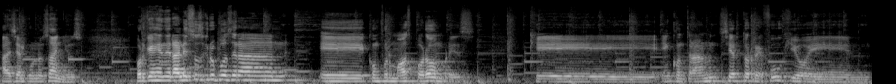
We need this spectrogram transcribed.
hace, algunos años. Porque en general estos grupos eran eh, conformados por hombres que encontraban cierto refugio en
